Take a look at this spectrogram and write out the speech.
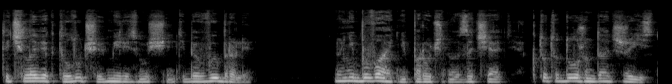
Ты человек, ты лучший в мире из мужчин. Тебя выбрали. Но не бывает непорочного зачатия. Кто-то должен дать жизнь.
